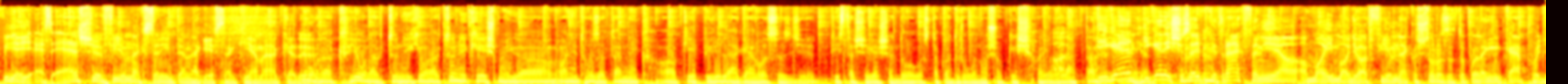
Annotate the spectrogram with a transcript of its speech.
Figyelj, ez első filmnek szerintem egészen kiemelkedő. Jónak, jónak tűnik, jónak tűnik, és még a, annyit hozzátennék a képi világához, hogy tisztességesen dolgoztak a drónosok is, ha jól láttam. Igen, igen, igen, és ez egyébként rákfené a, a mai magyar filmnek, a sorozatokon leginkább, hogy,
